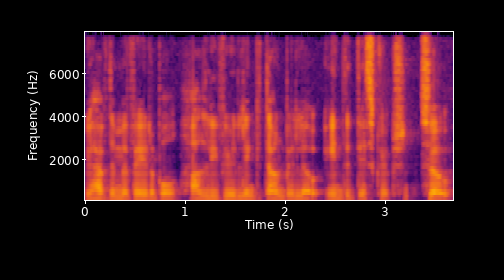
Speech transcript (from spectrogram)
We have them available. I'll leave you a link down below in the description. So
